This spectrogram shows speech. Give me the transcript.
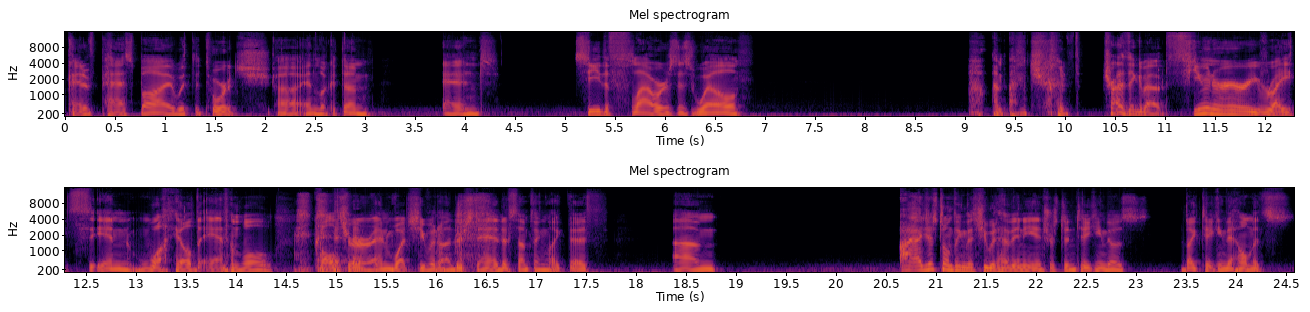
kind of pass by with the torch uh, and look at them and see the flowers as well. I'm, I'm trying, trying to think about funerary rites in wild animal culture and what she would understand of something like this. Um, I, I just don't think that she would have any interest in taking those like taking the helmets.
